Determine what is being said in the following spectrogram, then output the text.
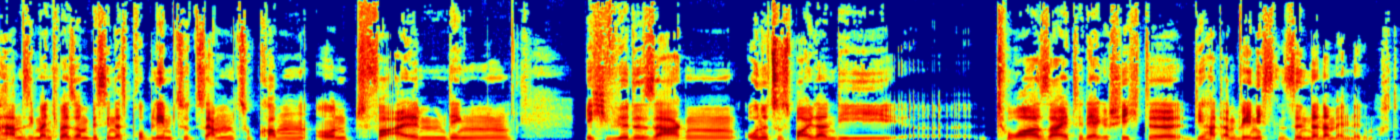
haben sie manchmal so ein bisschen das Problem zusammenzukommen und vor allen Dingen, ich würde sagen, ohne zu spoilern, die Torseite der Geschichte, die hat am wenigsten Sinn dann am Ende gemacht.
